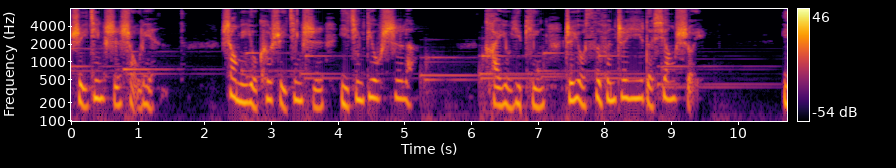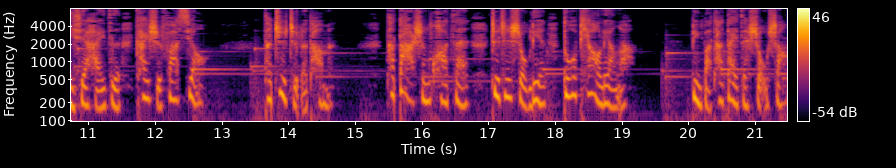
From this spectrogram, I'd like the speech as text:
水晶石手链。上面有颗水晶石已经丢失了，还有一瓶只有四分之一的香水。一些孩子开始发笑，他制止了他们。他大声夸赞这只手链多漂亮啊，并把它戴在手上，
